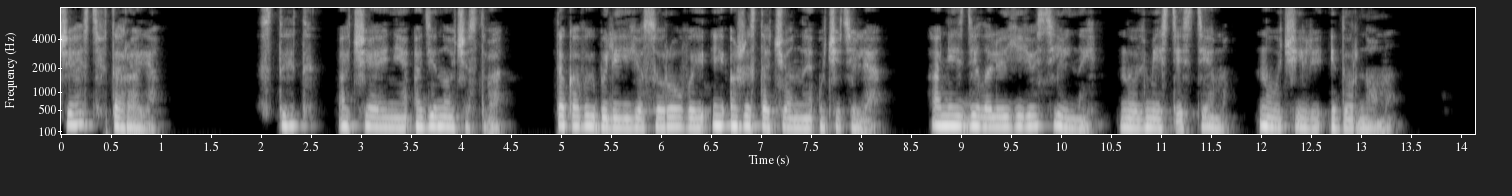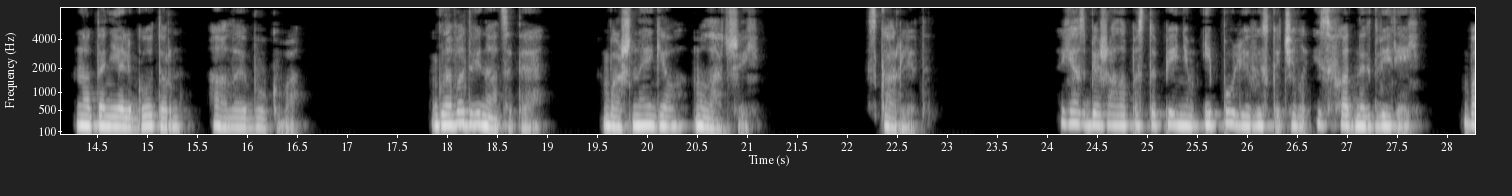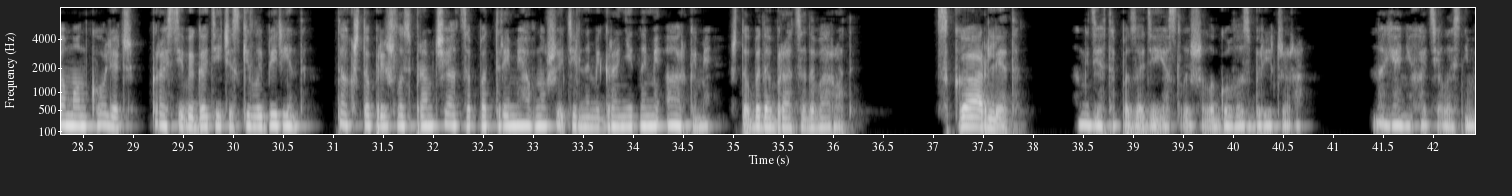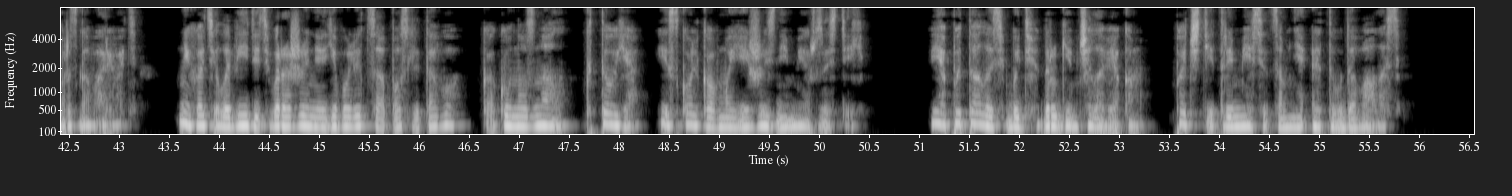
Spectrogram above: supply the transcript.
Часть вторая. Стыд, отчаяние, одиночество. Таковы были ее суровые и ожесточенные учителя. Они сделали ее сильной, но вместе с тем научили и дурному. Натаниэль Готтерн, Алая буква. Глава двенадцатая. Башнегел, младший. Скарлетт. Я сбежала по ступеням и пулей выскочила из входных дверей. Бамон-колледж – красивый готический лабиринт, так что пришлось промчаться под тремя внушительными гранитными арками, чтобы добраться до ворот. «Скарлетт!» Где-то позади я слышала голос Бриджера, но я не хотела с ним разговаривать. Не хотела видеть выражение его лица после того, как он узнал, кто я и сколько в моей жизни мерзостей. Я пыталась быть другим человеком. Почти три месяца мне это удавалось.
